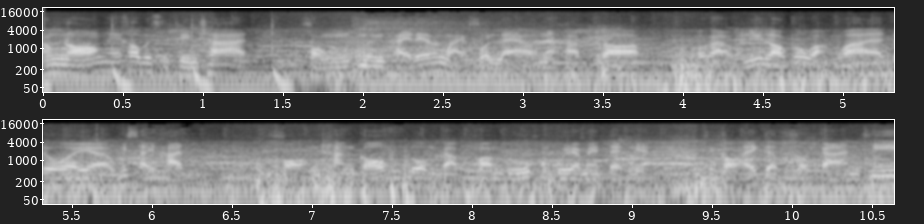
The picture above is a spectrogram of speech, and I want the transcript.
น้องๆ ให้เข้าไปสู่ทีมชาติของเมืองไทยได้ตั้งหลายคนแล้วนะครับ ก็โอกาสวันนี้เราก็หวังว่าโดยวิสัยทัศน์ของทาง Gulf รวมกับความรู้ของบุรีรัมย์ยูไนเต็ดเนี่ยจะก่อให้เกิดประสบการณ์ที่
